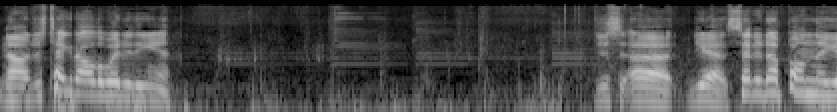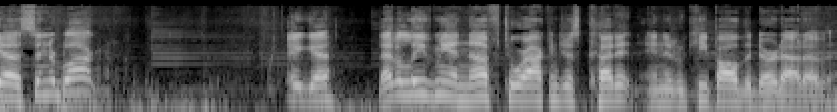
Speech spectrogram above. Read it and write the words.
No, just take it all the way to the end. Just, uh, yeah, set it up on the uh, cinder block. There you go. That'll leave me enough to where I can just cut it and it'll keep all the dirt out of it.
